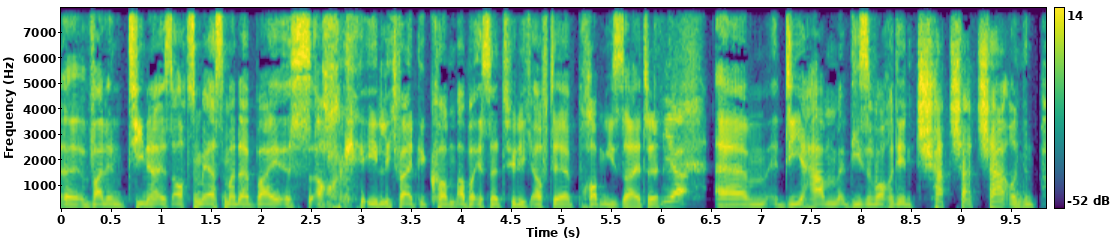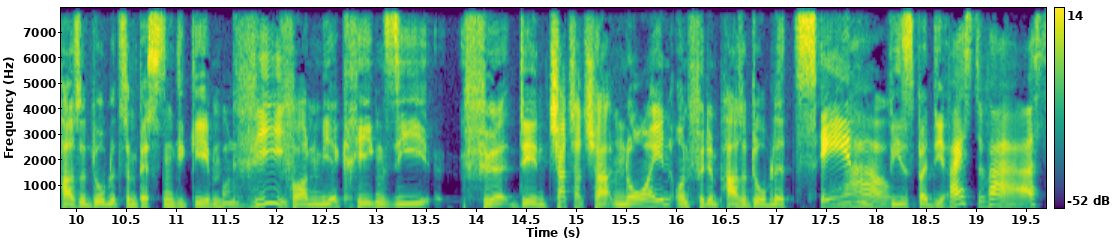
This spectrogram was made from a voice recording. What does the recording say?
Valentina ist auch zum ersten erstmal dabei, ist auch ähnlich weit gekommen, aber ist natürlich auf der Promi-Seite. Ja. Ähm, die haben diese Woche den Cha-Cha-Cha und den Paso Doble zum Besten gegeben. Und wie? Von mir kriegen sie für den Cha-Cha-Cha 9 und für den Paso Doble 10. Wow. Wie ist es bei dir? Weißt du was?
